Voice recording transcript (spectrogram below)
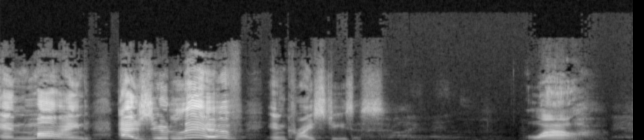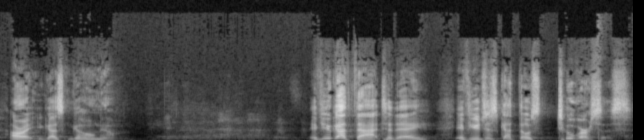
and mind as you live in Christ Jesus. Wow. All right, you guys can go home now. If you got that today, if you just got those two verses,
